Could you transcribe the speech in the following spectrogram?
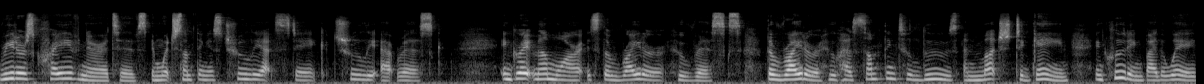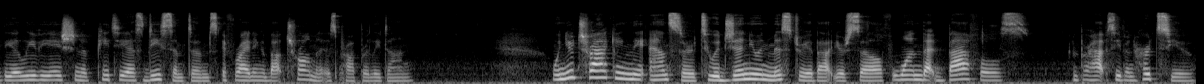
Readers crave narratives in which something is truly at stake, truly at risk. In great memoir, it's the writer who risks, the writer who has something to lose and much to gain, including, by the way, the alleviation of PTSD symptoms if writing about trauma is properly done. When you're tracking the answer to a genuine mystery about yourself, one that baffles and perhaps even hurts you,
